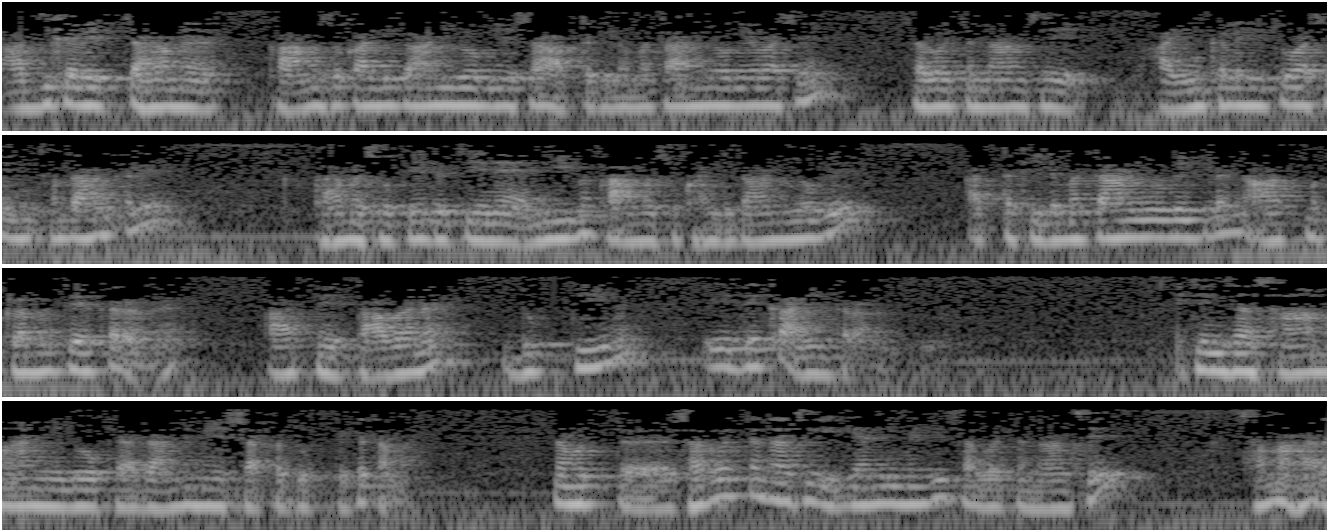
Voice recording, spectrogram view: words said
අධික වෙච්චාම කාමසුකල්ලිකාණ යෝගයේ සහ අට්ඨකිලමතාණ යෝගයේ වශයෙන් සර්වචනාංශේ අයින් කළ යුතු වශයෙන් සඳහන් කළේ කාමසුඛයේ තියෙන ඇලීම කාමසුකල්ලිකාණ යෝගයේ අට්ඨකිලමතාණ යෝගයේ කියන ආත්ම ක්‍රමතය කරන ආත්මේ තවන දුක් වීම ඒ දෙක අයින් කරන්නේ. ඒ නිසා සාමාන්‍ය ලෝකයා ගන්න මේ සැප දුක් දෙක තමයි. නමුත් සර්වචනාංශේ කියන්නේ සර්වචනාංශේ සමහර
